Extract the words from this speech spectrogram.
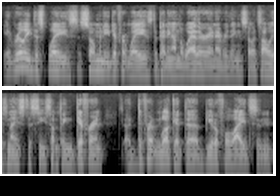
It really displays so many different ways depending on the weather and everything so it's always nice to see something different a different look at the beautiful lights and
